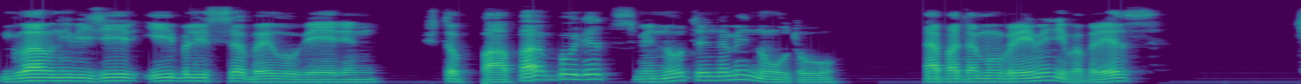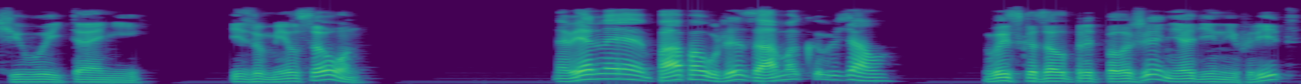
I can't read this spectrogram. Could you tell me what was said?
Главный визирь Иблиса был уверен, что папа будет с минуты на минуту, а по тому времени в обрез. Чего это они? Изумился он. Наверное, папа уже замок взял, высказал предположение один ифрит,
